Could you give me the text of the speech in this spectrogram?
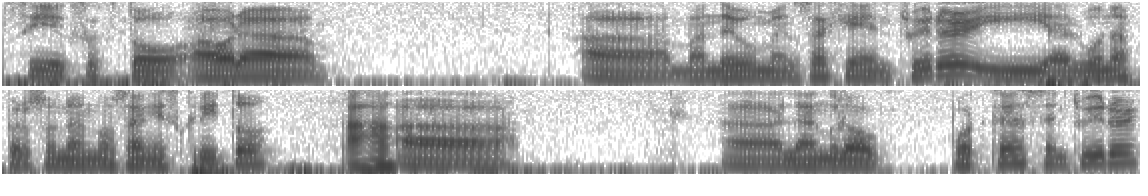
Sí, exacto. Ahora uh, mandé un mensaje en Twitter y algunas personas nos han escrito a al Anglo Podcast en Twitter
